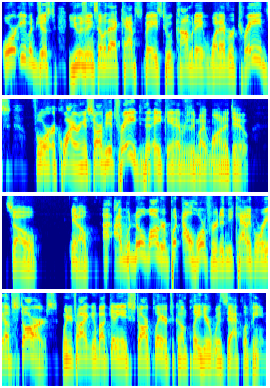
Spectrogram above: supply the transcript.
or even just using some of that cap space to accommodate whatever trades for acquiring a star via trade that AK and Eversley might want to do. So, you know, I, I, would no longer put Al Horford in the category of stars when you're talking about getting a star player to come play here with Zach LaVine.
